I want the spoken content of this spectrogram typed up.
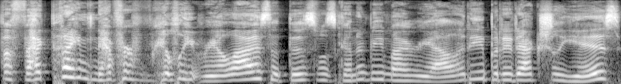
the fact that I never really realized that this was going to be my reality, but it actually is.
